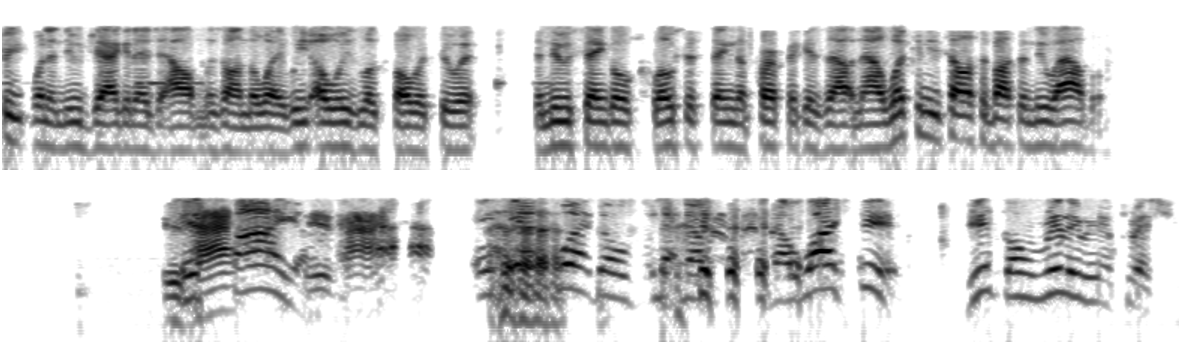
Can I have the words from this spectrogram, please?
treat when a new Jagged Edge album is on the way. We always look forward to it. The new single, "Closest Thing to Perfect," is out now. What can you tell us about the new album? It's, It's hot. fire. It's hot. And guess what though? Now, now, now watch this. This gonna really impress you.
